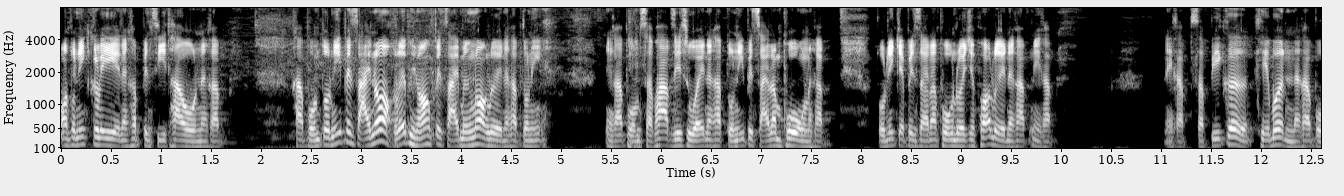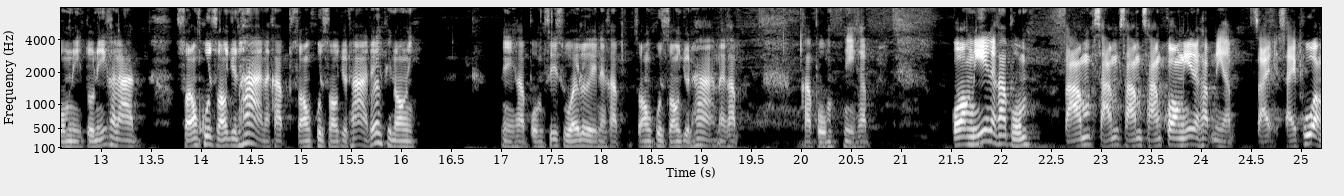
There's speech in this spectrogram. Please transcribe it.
อ๋อตัวนี้เกรย์นะครับเป็นสีเทานะครับครับผมตัวนี้เป็นสายนอกเลยพี่น้องเป็นสายเมืองนอกเลยนะครับตัวนี้นะครับผมสภาพสวยๆนะครับตัวนี้เป็นสายลำโพงนะครับตัวนี้จะเป็นสายลำโพงโดยเฉพาะเลยนะครับนี่ครับ นี่ครับสปีกเกอร์เคเบิลนะครับผมนี่ตัวนี้ขนาด2คูณ2.5นะครับ2คูณ2.5เด้อพี่น้องนี่นี่ครับผมสวยๆเลยนะครับ2คูณ2.5นะครับครับผมนี่ครับกองนี้นะครับผมสามสามสามสามกองนี้นะครับนี่ครับสายสายพ่วง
